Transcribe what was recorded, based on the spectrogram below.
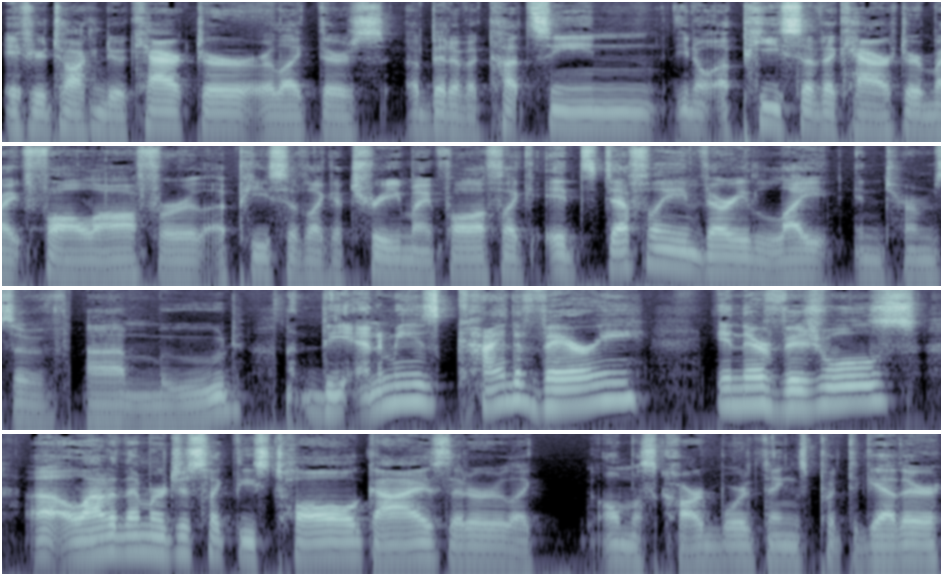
if you're talking to a character or like there's a bit of a cutscene you know a piece of a character might fall off or a piece of like a tree might fall off. Like it's definitely very light in terms of uh, mood. The enemies kind of vary in their visuals. Uh, a lot of them are just like these tall guys that are like almost cardboard things put together.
